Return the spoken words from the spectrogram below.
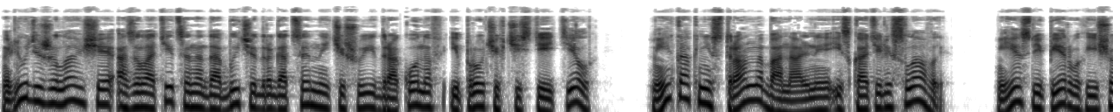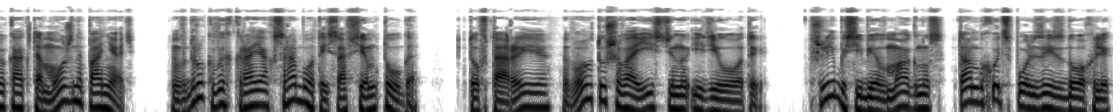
Люди, желающие озолотиться на добыче драгоценной чешуи драконов и прочих частей тел, и, как ни странно, банальные искатели славы. Если первых еще как-то можно понять, Вдруг в их краях с работой совсем туго. То вторые, вот уж воистину идиоты. Шли бы себе в Магнус, там бы хоть с пользой сдохли.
